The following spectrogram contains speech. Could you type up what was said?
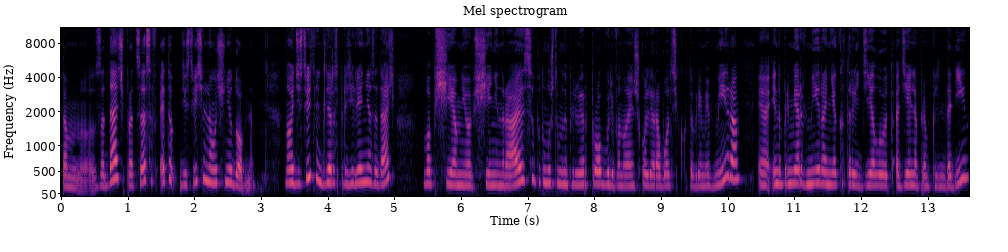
Там э, задач, процессов, это действительно очень удобно. Но действительно для распределения задач вообще мне вообще не нравится, потому что мы, например, пробовали в онлайн-школе работать какое-то время в Мира, э, и, например, в Мира некоторые делают отдельно прям календари,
